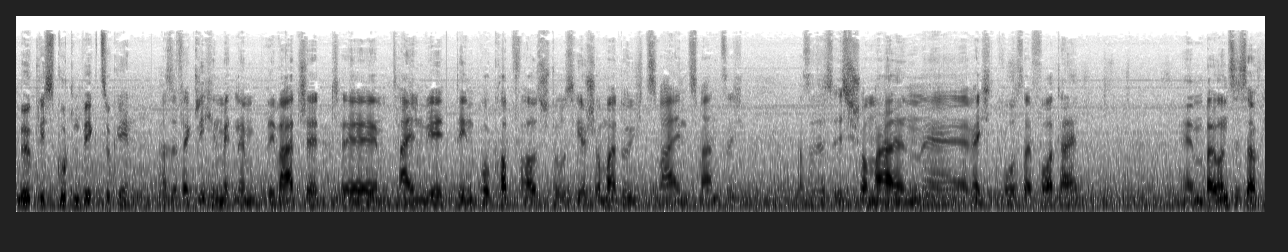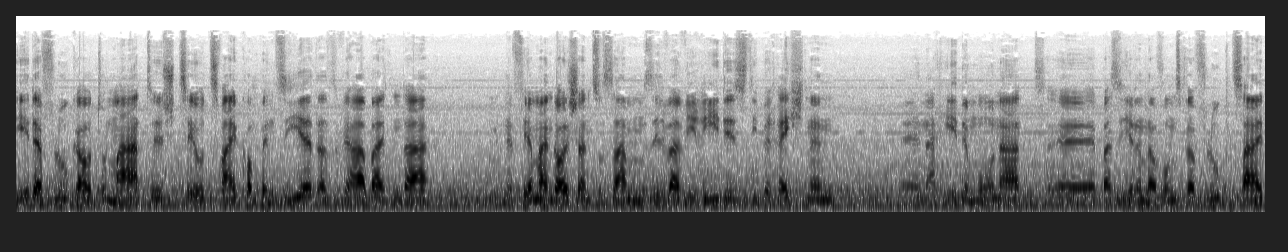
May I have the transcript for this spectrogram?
möglichst guten Weg zu gehen? Also verglichen mit einem Privatjet äh, teilen wir den Pro-Kopf-Ausstoß hier schon mal durch 22. Also das ist schon mal ein recht großer Vorteil. Ähm, bei uns ist auch jeder Flug automatisch CO2 kompensiert. Also wir arbeiten da mit einer Firma in Deutschland zusammen, Silva Viridis, die berechnen äh, nach jedem Monat, äh, basierend auf unserer Flugzeit,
